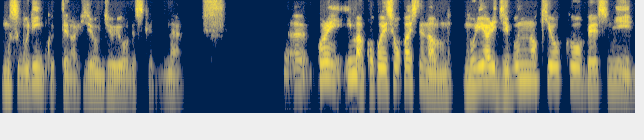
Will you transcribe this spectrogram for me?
結ぶリンクっていうのは非常に重要ですけどね。これ今ここで紹介してるのは無理やり自分の記憶をベースに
